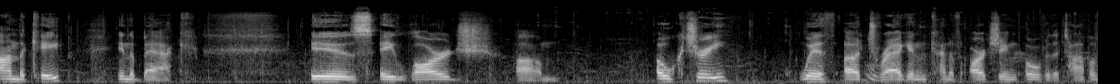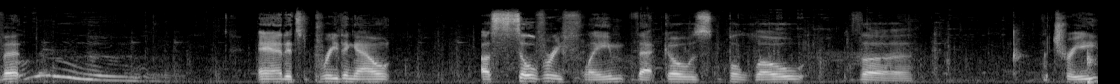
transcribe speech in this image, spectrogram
on the cape in the back is a large um, oak tree with a dragon kind of arching over the top of it, Ooh. and it's breathing out a silvery flame that goes below the the tree.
